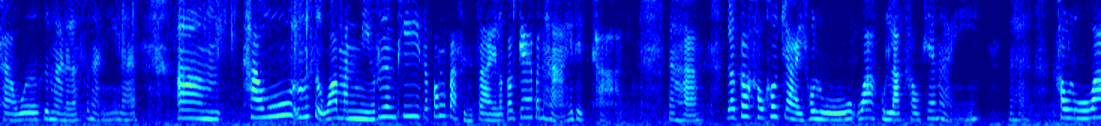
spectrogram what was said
ทาวเวอร์ขึ้นมาในลักษณะนี้นะเขารู้สึกว่ามันมีเรื่องที่จะต้องตัดสินใจแล้วก็แก้ปัญหาให้เด็ดขาดนะคะแล้วก็เขาเข้าใจเขารู้ว่าคุณรักเขาแค่ไหนนะคะเขารู้ว่า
